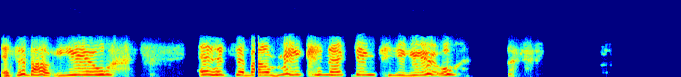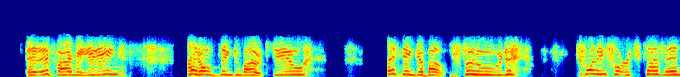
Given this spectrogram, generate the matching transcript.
It's about you, and it's about me connecting to you. And if I'm eating, I don't think about you. I think about food 24 7.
